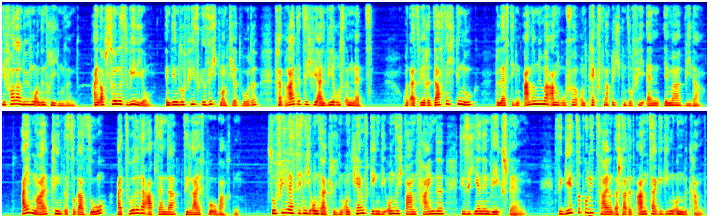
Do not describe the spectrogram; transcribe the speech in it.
die voller Lügen und Intrigen sind. Ein obszönes Video, in dem Sophies Gesicht montiert wurde, verbreitet sich wie ein Virus im Netz. Und als wäre das nicht genug, belästigen anonyme Anrufe und Textnachrichten Sophie N. immer wieder. Einmal klingt es sogar so, als würde der Absender sie live beobachten. Sophie lässt sich nicht unterkriegen und kämpft gegen die unsichtbaren Feinde, die sich ihr in den Weg stellen. Sie geht zur Polizei und erstattet Anzeige gegen Unbekannt,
